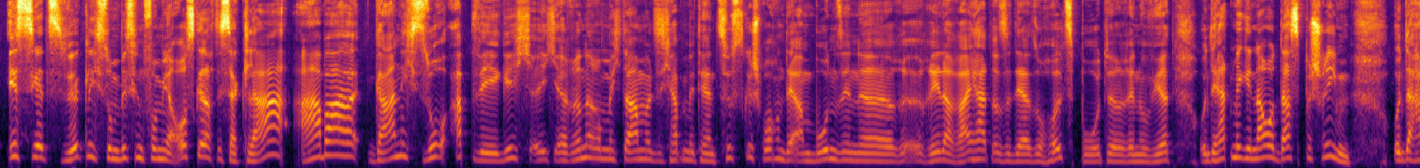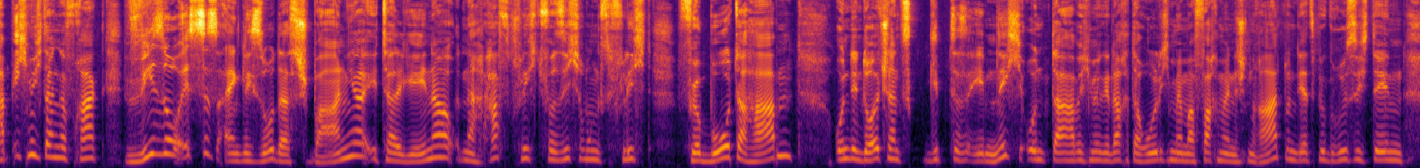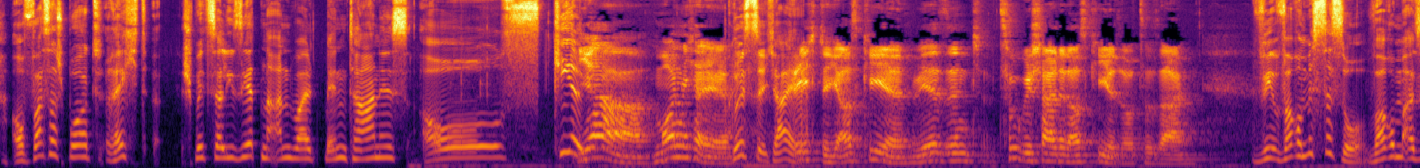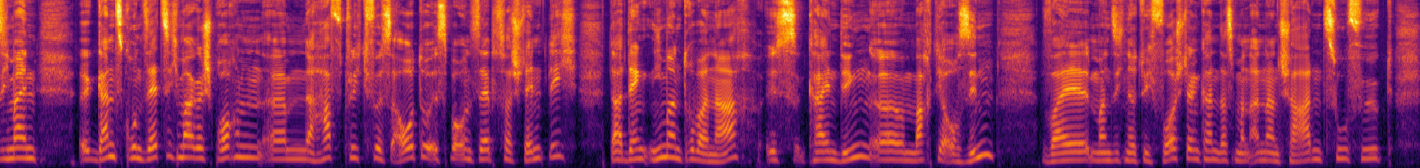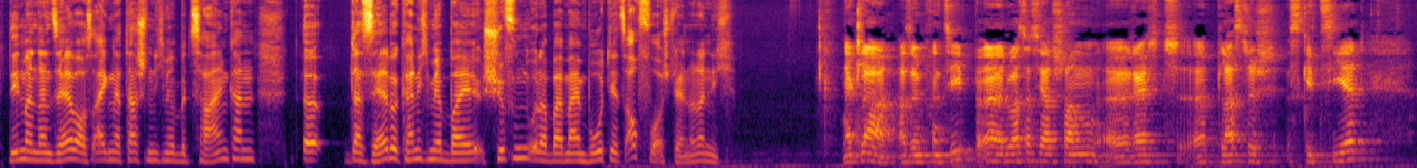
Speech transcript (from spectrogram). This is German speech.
Ist jetzt wirklich so ein bisschen von mir ausgedacht, ist ja klar, aber gar nicht so abwegig. Ich erinnere mich damals, ich habe mit Herrn Züst gesprochen, der am Bodensee eine Reederei hat, also der so Holzboote renoviert und der hat mir genau das beschrieben. Und da habe ich mich dann gefragt, wieso ist es eigentlich so, dass Spanier, Italiener eine Haftpflichtversicherungspflicht für Boote haben und in Deutschland gibt es eben nicht. Und da habe ich mir gedacht, da hole ich mir mal fachmännischen Rat und jetzt begrüße ich den auf Wassersportrecht spezialisierten Anwalt Ben Tanis aus Kiel. Ja, moin Michael. Grüß dich, hi. Richtig, aus Kiel. Wir sind zugeschaltet aus Kiel sozusagen. Wie, warum ist das so? Warum, also ich meine, äh, ganz grundsätzlich mal gesprochen, ähm, eine Haftpflicht fürs Auto ist bei uns selbstverständlich. Da denkt niemand drüber nach, ist kein Ding, äh, macht ja auch Sinn, weil man sich natürlich vorstellen kann, dass man anderen Schaden zufügt, den man dann selber aus eigener Tasche nicht mehr bezahlen kann. Dasselbe kann ich mir bei Schiffen oder bei meinem Boot jetzt auch vorstellen, oder nicht? Na klar, also im Prinzip, äh, du hast das ja schon äh, recht äh, plastisch skizziert.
